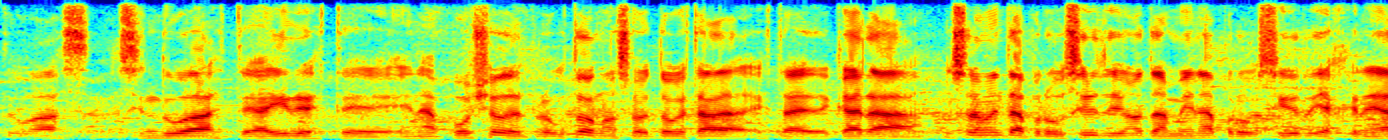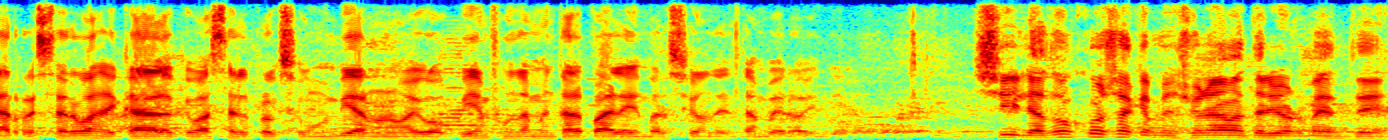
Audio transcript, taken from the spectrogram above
Tú vas sin duda este, a ir este, en apoyo del productor, ¿no? sobre todo que está, está de cara no solamente a producir, sino también a producir y a generar reservas de cara a lo que va a ser el próximo invierno, ¿no? algo bien fundamental para la inversión del tambero hoy en día. Sí, las dos cosas que mencionaba anteriormente.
